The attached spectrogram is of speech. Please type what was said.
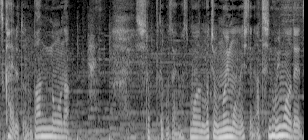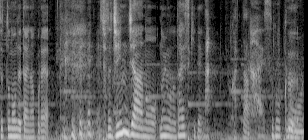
使えるとの万能な、はい、シロップでございます。もうもちろん飲み物にしてね私飲み物でずっと飲んでたいなこれ。ちょっとジンジャーの飲み物大好きで。はいすごく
